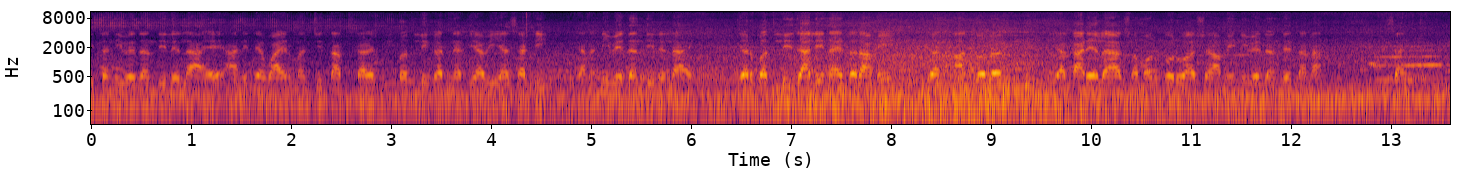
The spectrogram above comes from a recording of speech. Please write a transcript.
इथं निवेदन दिलेलं आहे आणि त्या वायरमनची तात्काळ बदली करण्यात यावी यासाठी त्यांना निवेदन दिलेलं आहे. जर बदली झाली नाही तर आम्ही जन आंदोलन या कार्यालयासमोर करू असं आम्ही निवेदन देताना सांगितलं.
